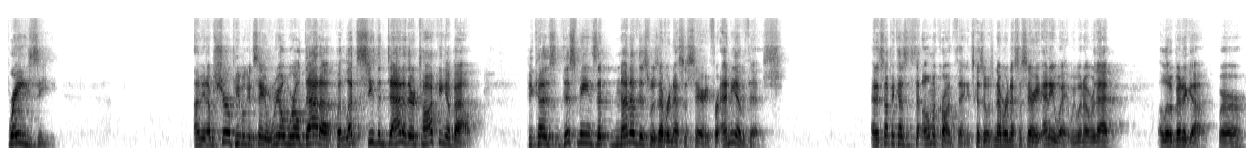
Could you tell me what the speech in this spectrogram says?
crazy. I mean, I'm sure people could say real world data, but let's see the data they're talking about because this means that none of this was ever necessary for any of this. And it's not because it's the Omicron thing, it's because it was never necessary anyway. We went over that a little bit ago, where,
